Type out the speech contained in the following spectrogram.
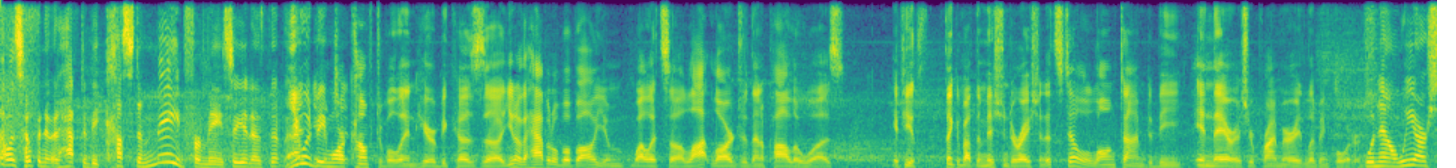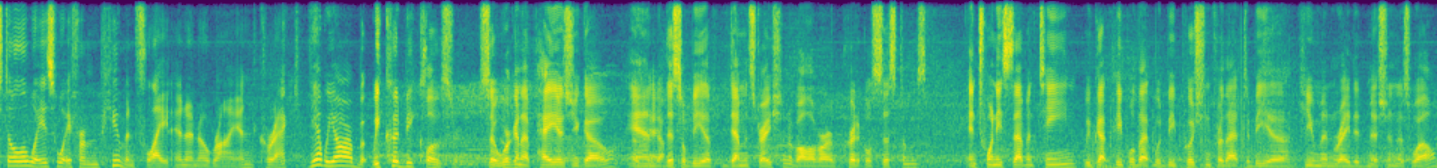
I was hoping it would have to be custom made for me. So, you know, You would be more comfortable in here because, uh, you know, the habitable volume, while it's a lot larger than Apollo was, if you think about the mission duration, it's still a long time to be in there as your primary living quarters. Well, now we are still a ways away from human flight in an Orion, correct? Yeah, we are, but we could be closer. So we're going to pay as you go, and Okay. this will be a demonstration of all of our critical systems. In 2017, we've got people that would be pushing for that to be a human rated mission as well.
